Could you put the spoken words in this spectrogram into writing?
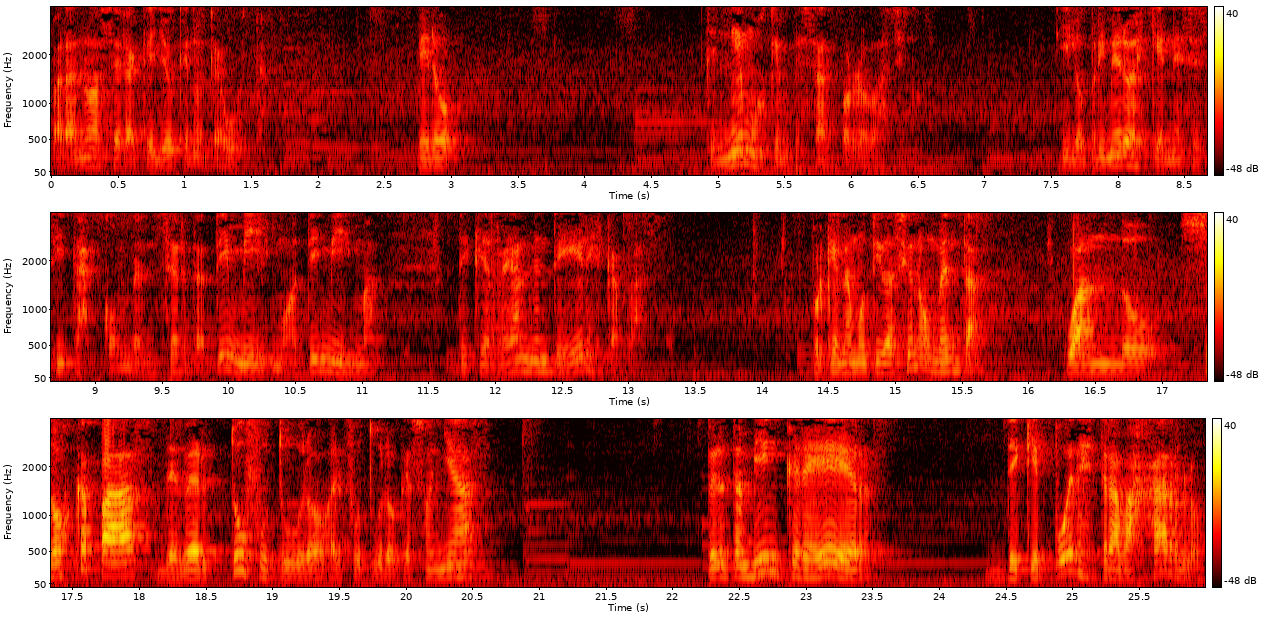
para no hacer aquello que no te gusta. Pero tenemos que empezar por lo básico. Y lo primero es que necesitas convencerte a ti mismo, a ti misma, de que realmente eres capaz. Porque la motivación aumenta cuando sos capaz de ver tu futuro, el futuro que soñás, pero también creer de que puedes trabajarlo,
